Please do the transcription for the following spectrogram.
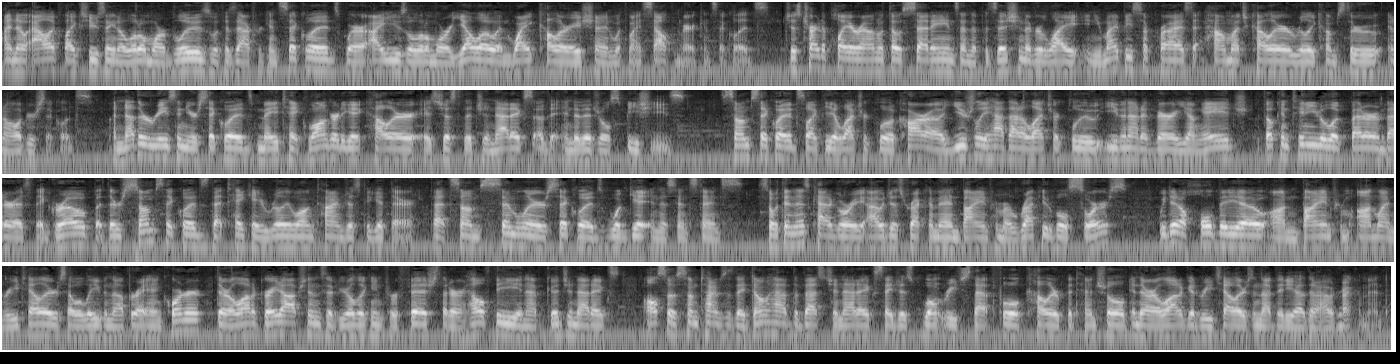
I know Alec likes using a little more blues with his African cichlids, where I use a little more yellow and white coloration with my South American cichlids. Just try to play around with those settings and the position of your light, and you might be surprised at how much color really comes through in all of your cichlids. Another reason your cichlids may take longer to get color is just the genetics of the individual species. Some cichlids, like the electric blue acara, usually have that electric blue even at a very young age. They'll continue to look better and better as they grow, but there's some cichlids that take a really long time just to get there, that some similar cichlids would get in this instance. So within this category, I would just recommend buying from a reputable source we did a whole video on buying from online retailers that we'll leave in the upper right hand corner. There are a lot of great options if you're looking for fish that are healthy and have good genetics. Also, sometimes if they don't have the best genetics, they just won't reach that full color potential. And there are a lot of good retailers in that video that I would recommend.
